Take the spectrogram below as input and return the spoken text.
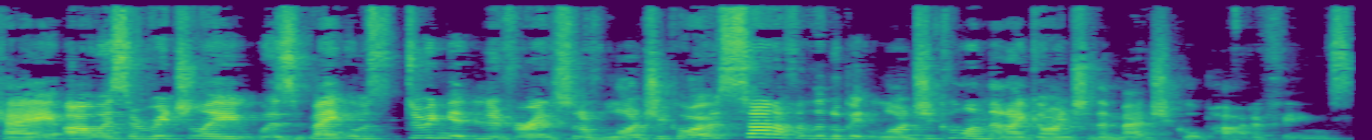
okay, I was originally was make was doing it in a very sort of logical. I would start off a little bit logical and then I go into the magical part of things.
